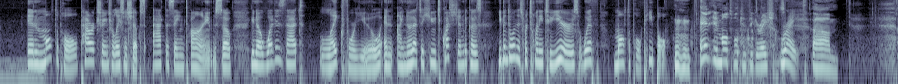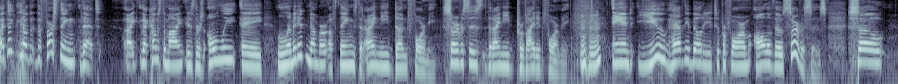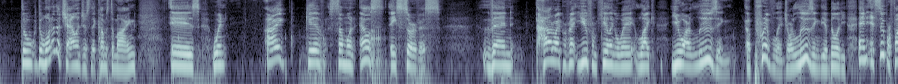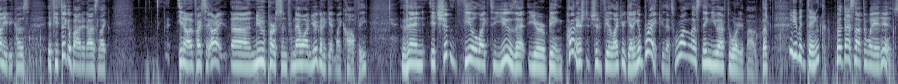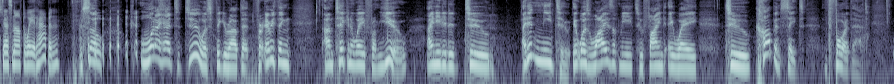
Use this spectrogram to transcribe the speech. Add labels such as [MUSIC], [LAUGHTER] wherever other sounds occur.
in multiple power exchange relationships at the same time. So, you know, what is that like for you? And I know that's a huge question because you've been doing this for 22 years with multiple people. Mm-hmm. And in multiple configurations. Right. Um, I think you know the, the first thing that I, that comes to mind is there's only a limited number of things that I need done for me, services that I need provided for me, mm-hmm. and you have the ability to perform all of those services. So the the one of the challenges that comes to mind is when I give someone else a service then how do I prevent you from feeling away like you are losing a privilege or losing the ability? And it's super funny because if you think about it, I was like, you know, if I say, all right, uh, new person, from now on, you're going to get my coffee, then it shouldn't feel like to you that you're being punished. It should feel like you're getting a break. That's one less thing you have to worry about. But, You would think but that's not the way it is. that's not the way it happened. So, [LAUGHS] what I had to do was figure out that for everything I'm taken away from you, I needed it to. I didn't need to. It was wise of me to find a way to compensate for that.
